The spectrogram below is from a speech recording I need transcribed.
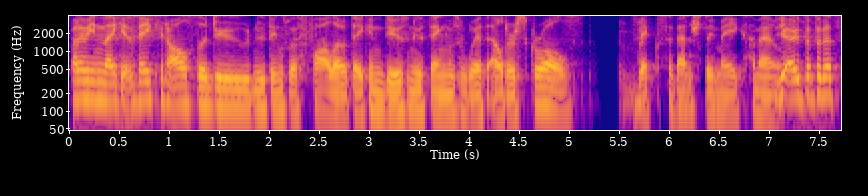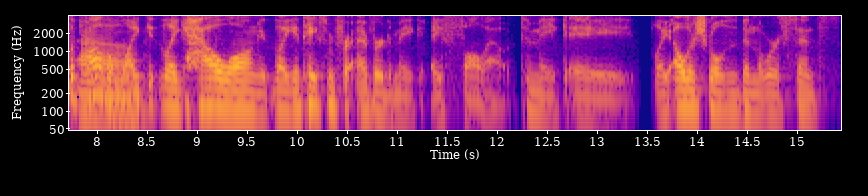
But I mean, like they can also do new things with Fallout. They can do new things with Elder Scrolls. Six eventually may come out. Yeah, but that's the problem. Um, like, like how long? It, like, it takes them forever to make a Fallout, to make a like Elder Scrolls has been the work since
